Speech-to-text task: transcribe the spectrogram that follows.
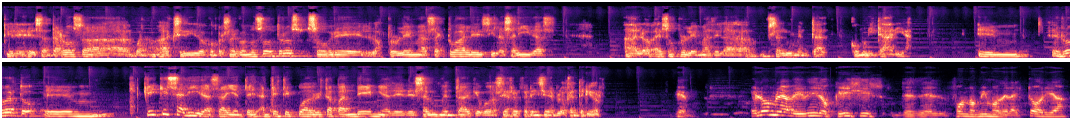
que desde Santa Rosa bueno, ha accedido a conversar con nosotros sobre los problemas actuales y las salidas a, esos problemas de la salud mental comunitaria. Em, Roberto, em, ¿Qué, salidas hay ante, este cuadro, esta pandemia de, salud mental que vos hacías referencia en el bloque anterior? Bien, el hombre ha vivido crisis desde el fondo mismo de la historia,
